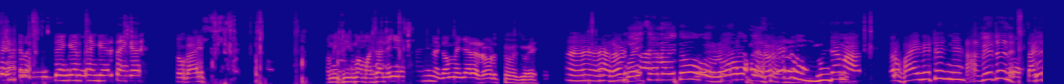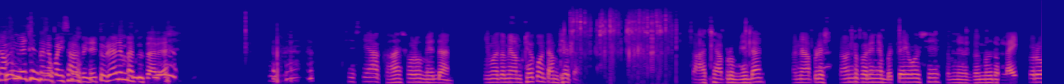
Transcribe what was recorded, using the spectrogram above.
ટેંગેર ટેંગેર ટેંગેર તો ગાઈસ અમે દીવમાં મજા લઈએ છીએ ને ગમે ત્યારે રડતો જ હોય પૈસા નો તો મુંજામાં તારો ભાઈ બેઠો જ ને હા બેઠો ને તારી જમીન વેચીને તને પૈસા આપી જાય તું રેડ માં તું તારે આ ઘાસ વાળું મેદાન એમાં તમે આમ ઠેકો ને તો આમ ઠેકાય તો આ છે આપણું મેદાન અને આપણે સ્ટન્ટ કરીને બતાવ્યો છે. તમને ગમે તો લાઈક કરો.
